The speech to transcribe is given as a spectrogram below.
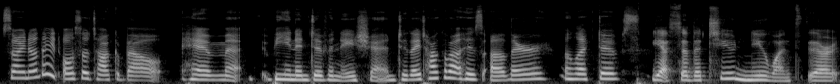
So I know they also talk about him being in divination. Do they talk about his other electives? Yeah, so the two new ones, they're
